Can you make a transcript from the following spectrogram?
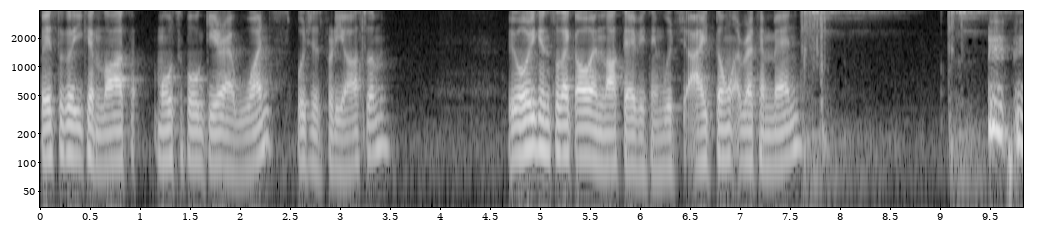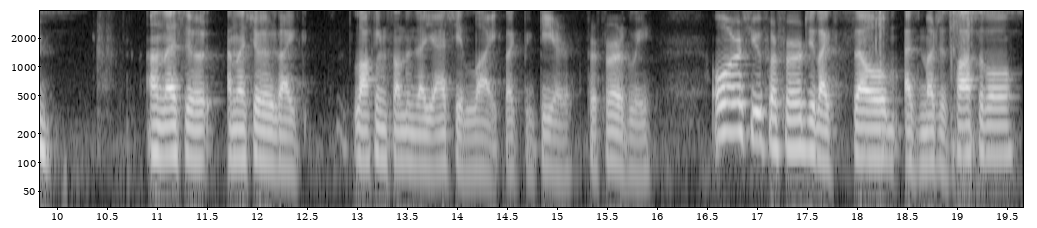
Basically, you can lock multiple gear at once, which is pretty awesome. Or you can select all and lock everything, which I don't recommend unless you're unless you're like locking something that you actually like, like the gear, preferably. Or if you prefer to like sell as much as possible,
